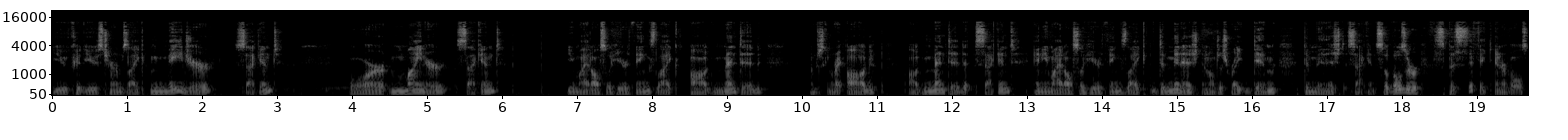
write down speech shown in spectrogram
you could use terms like major second or minor second. You might also hear things like augmented. I'm just going to write aug augmented second, and you might also hear things like diminished, and I'll just write dim, diminished second. So those are specific intervals.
